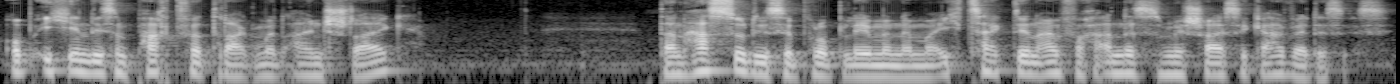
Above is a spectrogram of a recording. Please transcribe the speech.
ob ich in diesen Pachtvertrag mit einsteige. Dann hast du diese Probleme nicht mehr. Ich zeige denen einfach an, dass es mir scheißegal, wer das ist.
